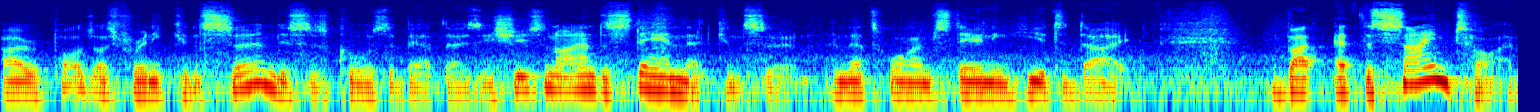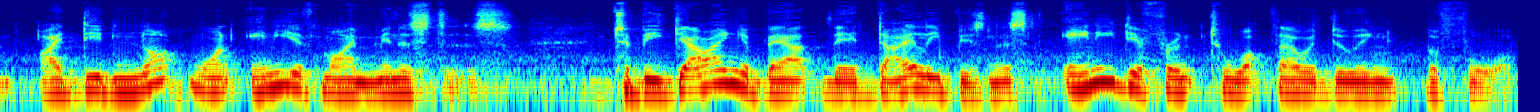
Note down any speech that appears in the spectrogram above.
I apologise for any concern this has caused about those issues, and I understand that concern, and that's why I'm standing here today. But at the same time, I did not want any of my ministers to be going about their daily business any different to what they were doing before.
